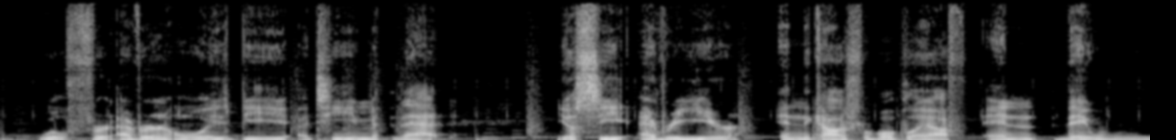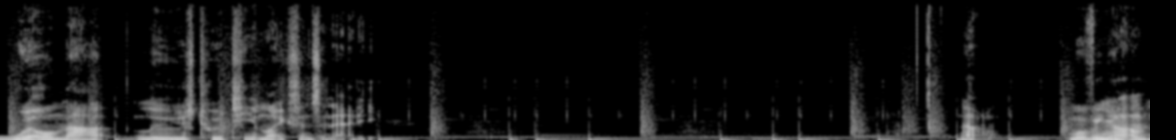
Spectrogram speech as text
will forever and always be a team that you'll see every year in the college football playoff, and they will not lose to a team like Cincinnati. Now, moving on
